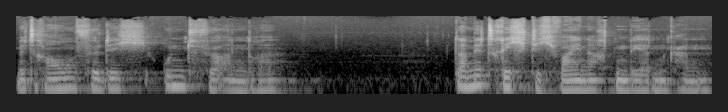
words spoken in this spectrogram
mit Raum für dich und für andere damit richtig Weihnachten werden kann.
